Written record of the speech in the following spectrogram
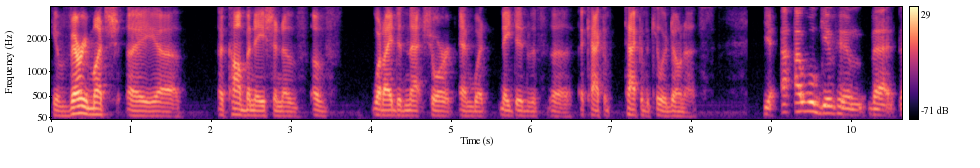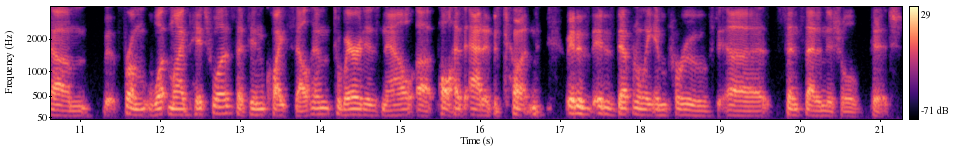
you know, very much a uh, a combination of of what I did in that short and what Nate did with uh, Attack of, Attack of the Killer Donuts. Yeah, I, will give him that. Um, from what my pitch was, that didn't quite sell him to where it is now. Uh, Paul has added a ton. It is it is definitely improved uh, since that initial pitch.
